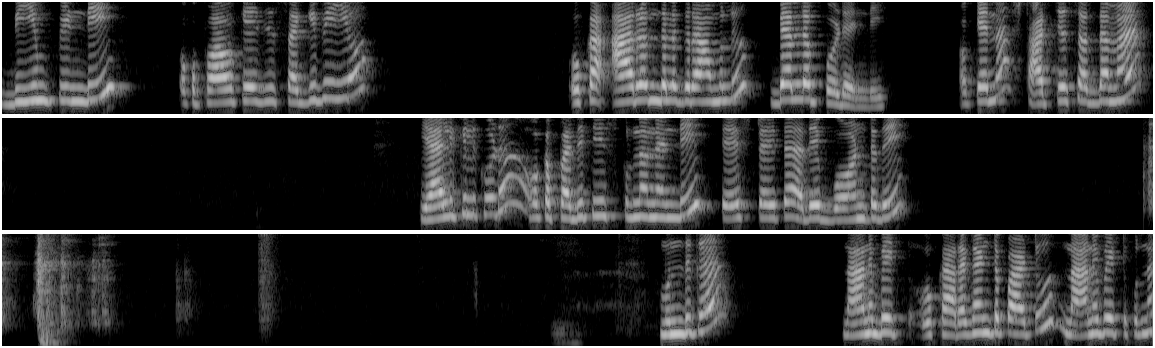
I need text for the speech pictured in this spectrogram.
బియ్యం పిండి ఒక పావు కేజీ సగ్గిబియ్యం ఒక ఆరు వందల గ్రాములు బెల్లం పొడి అండి ఓకేనా? స్టార్ట్ చేసేద్దామా? యాలకులు కూడా ఒక పది తీసుకున్నానండి. టేస్ట్ అయితే అదే బాగుంటుంది. ముందుగా నానబెట్ ఒక అరగంట పాటు నానబెట్టుకున్న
